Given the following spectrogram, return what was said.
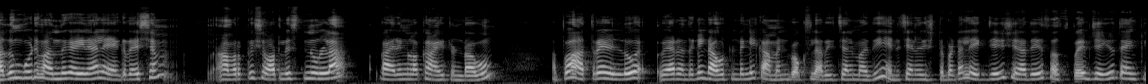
അതും കൂടി വന്നു കഴിഞ്ഞാൽ ഏകദേശം അവർക്ക് ഷോർട്ട് ലിസ്റ്റിനുള്ള കാര്യങ്ങളൊക്കെ ആയിട്ടുണ്ടാവും. അപ്പോൾ അത്രയേ ഉള്ളൂ. വേറെ എന്തെങ്കിലും ഡൗട്ട് ഉണ്ടെങ്കിൽ കമന്റ് ബോക്സിൽ അറിയിച്ചാൽ മതി. എന്റെ ചാനൽ ഇഷ്ടപ്പെട്ടാൽ ലൈക്ക് ചെയ്യൂ ഷെയർ ചെയ്യൂ സബ്സ്ക്രൈബ് ചെയ്യൂ. താങ്ക്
